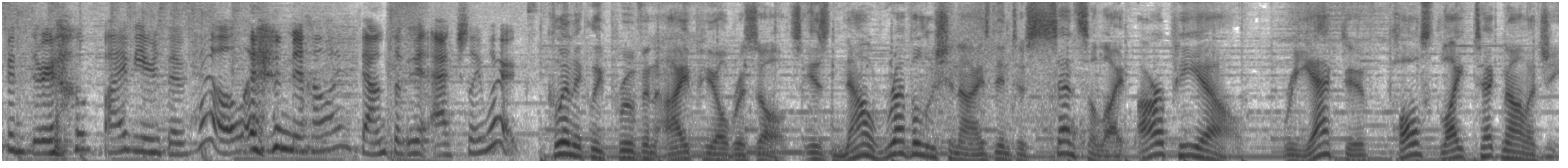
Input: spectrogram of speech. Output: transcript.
I've been through five years of hell, and now I've found something that actually works. Clinically proven IPL results is now revolutionized into SensiLight RPL, reactive pulsed light technology.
